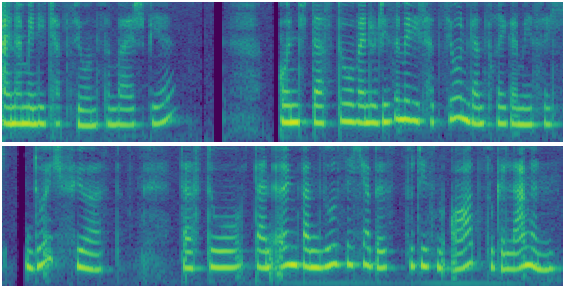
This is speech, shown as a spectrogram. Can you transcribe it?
einer Meditation zum Beispiel. Und dass du, wenn du diese Meditation ganz regelmäßig durchführst, dass du dann irgendwann so sicher bist, zu diesem Ort zu gelangen,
